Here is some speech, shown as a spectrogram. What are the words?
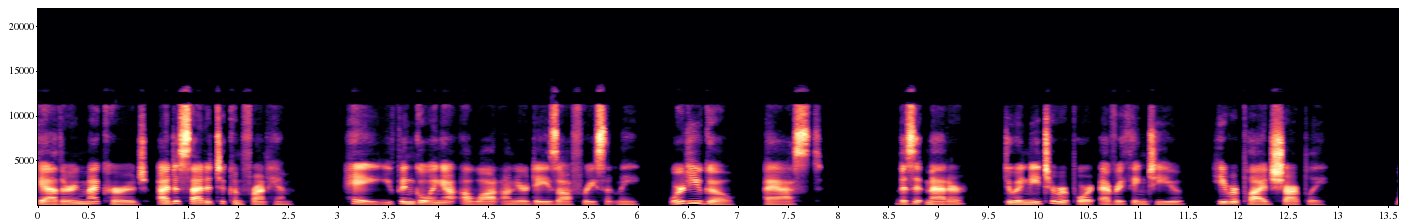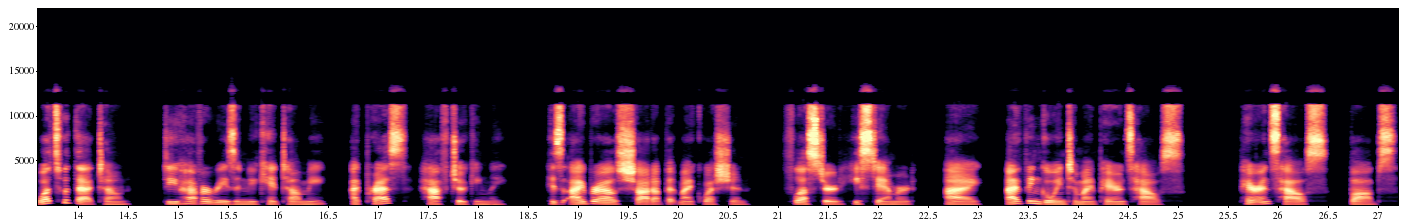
Gathering my courage, I decided to confront him. Hey, you've been going out a lot on your days off recently. Where do you go? I asked. Does it matter? Do I need to report everything to you? He replied sharply. What's with that tone? Do you have a reason you can't tell me? I pressed, half jokingly. His eyebrows shot up at my question. Flustered, he stammered, I, I've been going to my parents' house. Parents' house? Bob's,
